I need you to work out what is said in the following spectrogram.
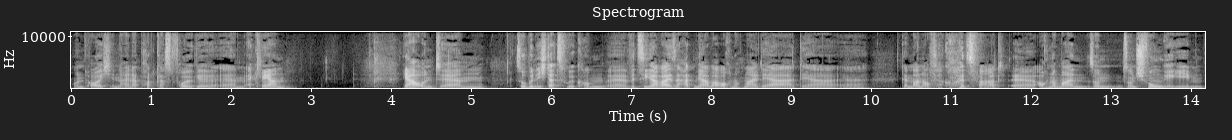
und euch in einer Podcast-Folge ähm, erklären. Ja, und ähm, so bin ich dazu gekommen. Äh, witzigerweise hat mir aber auch nochmal der, der, äh, der Mann auf der Kreuzfahrt äh, auch nochmal so, ein, so einen Schwung gegeben.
